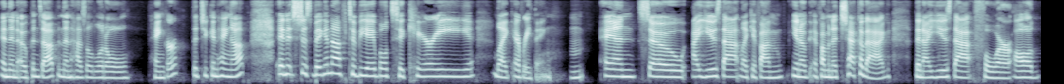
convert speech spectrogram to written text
and then opens up and then has a little hanger that you can hang up. And it's just big enough to be able to carry like everything. Mm. And so I use that like if I'm, you know, if I'm going to check a bag, then I use that for all,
